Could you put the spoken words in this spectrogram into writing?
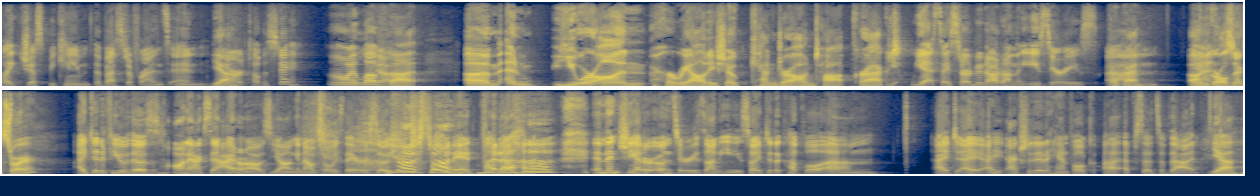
like, just became the best of friends. And Yeah. we are till this day. Oh, I love Yeah. that. Um, and you were on her reality show, Kendra on Top, correct? Yes, I started out on the E series. Okay. um, on Girls Next Door? I did a few of those on accident. I don't know. I was young and I was always there, so you're just on it. But uh, and then she had her own series on E. So I did a couple. Um, I, I- I actually did a handful of uh, episodes of that. Yeah.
